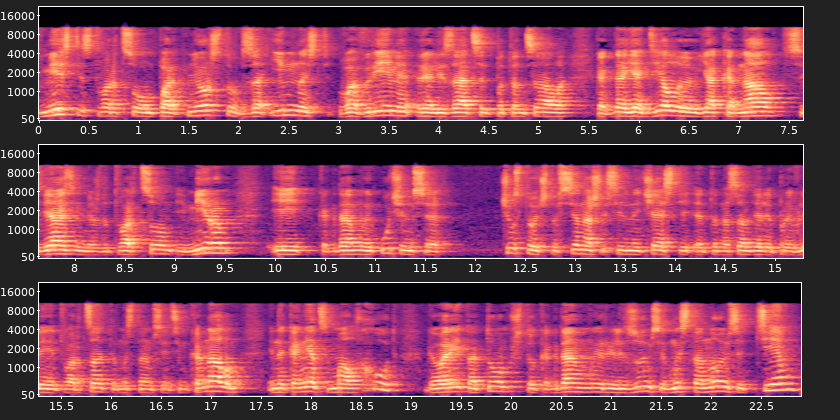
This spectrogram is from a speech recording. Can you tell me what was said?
вместе с Творцом, партнерство, взаимность во время реализации потенциала. Когда я делаю, я канал связи между Творцом и миром. И когда мы учимся чувствовать, что все наши сильные части это на самом деле проявление Творца, то мы становимся этим каналом. И, наконец, Малхут говорит о том, что когда мы реализуемся, мы становимся тем,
